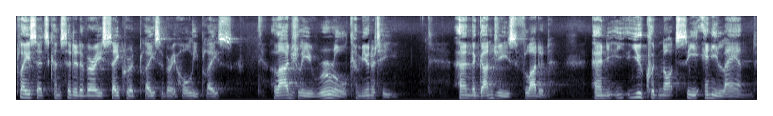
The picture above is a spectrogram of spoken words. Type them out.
place that's considered a very sacred place, a very holy place, a largely rural community. And the Ganges flooded, and you could not see any land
